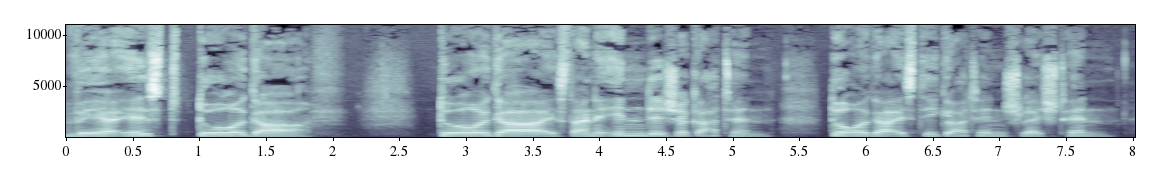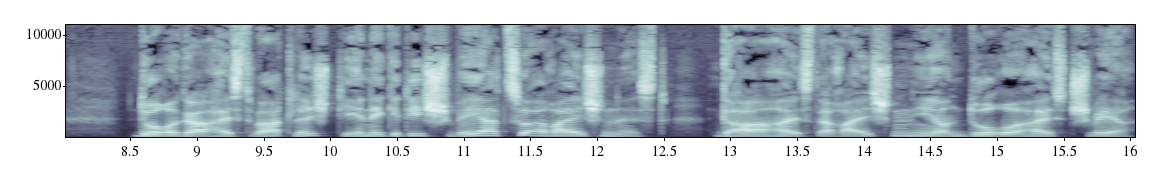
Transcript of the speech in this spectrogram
Wer ist Durga? Durga ist eine indische Gattin. Durga ist die Göttin schlechthin. Durga heißt wörtlich diejenige, die schwer zu erreichen ist. Ga heißt erreichen hier und Dur heißt schwer.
